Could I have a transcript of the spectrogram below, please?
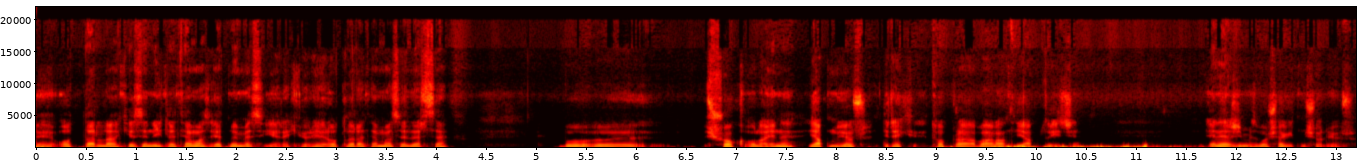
e, otlarla kesinlikle temas etmemesi gerekiyor. Eğer otlara temas ederse bu e, şok olayını yapmıyor. Direkt toprağa bağlantı yaptığı için enerjimiz boşa gitmiş oluyor.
